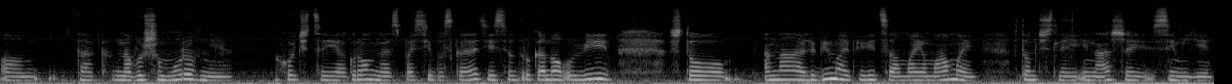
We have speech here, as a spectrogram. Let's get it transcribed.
э, так на высшем уровне. Хочется ей огромное спасибо сказать, если вдруг она увидит, что она любимая певица моей мамы, в том числе и нашей семьи.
